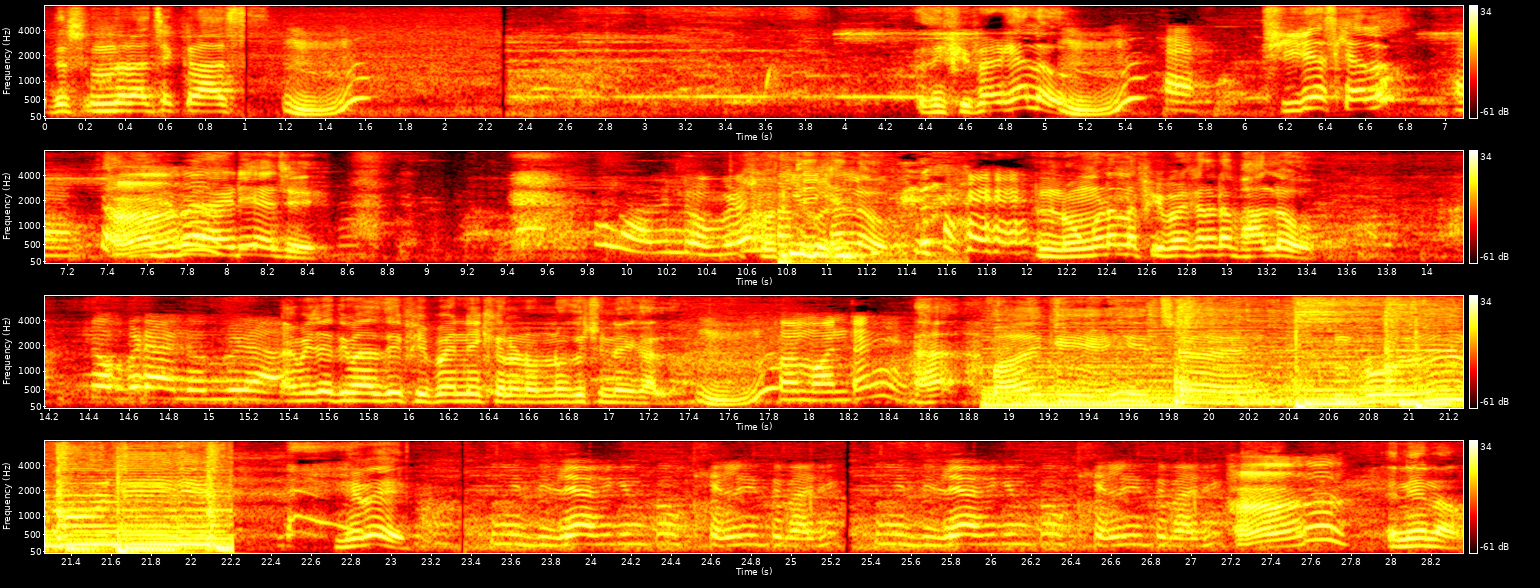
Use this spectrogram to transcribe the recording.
এত সুন্দর আছে ক্লাস। তুমি ফ্রি ফায়ার খেলো? হ্যাঁ। সিরিয়াস খেলো? হ্যাঁ। আমার ফ্রি আইডিয়া আছে। আমি নোংরা। সত্যি খেলো নোংরা না ফ্রি ফায়ার খেলাটা ভালো? নোংরা নোংরা। আমি ফ্রি ফায়ার নিয়ে খেলো অন্য কিছু নিয়ে খেলো। তোমার মনটা নেই হ্যাঁ। বাগিচায় বুলবুলি। নেবে? তুমি দিলে আমি কিন্তু খেলে দিতে পারি। তুমি দিলে আমি কিন্তু খেলে দিতে পারি। এ নিয়ে নাও।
